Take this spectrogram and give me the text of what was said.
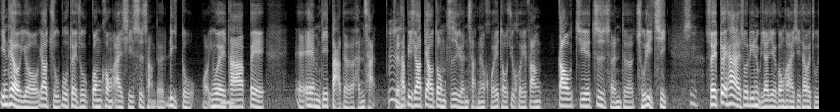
Intel 有要逐步退出公控 IC 市场的利多哦，因为它被 AMD 打得很惨，嗯、所以它必须要调动资源产能，回头去回放高阶制程的处理器。是，所以对他来说，利润比较低的工控 IC，它会逐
